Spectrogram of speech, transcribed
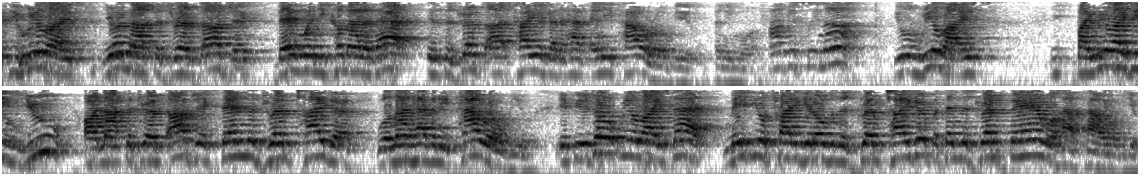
if you realize you're not the dreamt object, then when you come out of that, is the dreamt uh, tiger going to have any power over you anymore? Obviously not. You'll realize by realizing you are not the dreamt object, then the dreamt tiger will not have any power over you. If you don't realize that, maybe you'll try to get over the dreamt tiger, but then the dreamt bear will have power over you.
